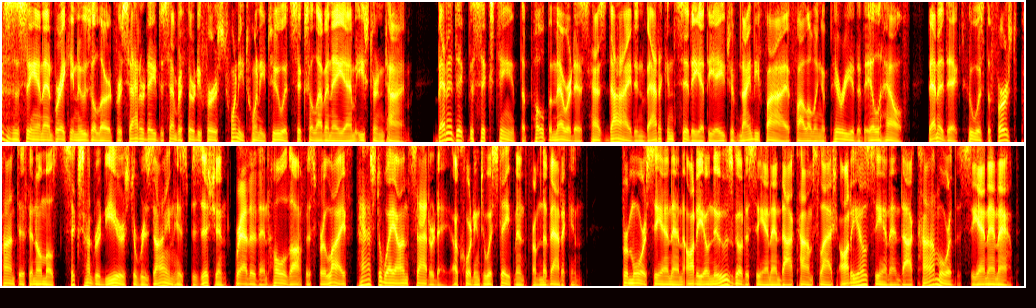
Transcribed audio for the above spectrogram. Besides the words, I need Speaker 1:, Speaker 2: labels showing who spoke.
Speaker 1: This is a CNN breaking news alert for Saturday, December 31st, 2022 at 6:11 a.m. Eastern Time. Benedict XVI, the Pope Emeritus, has died in Vatican City at the age of 95 following a period of ill health. Benedict, who was the first pontiff in almost 600 years to resign his position rather than hold office for life, passed away on Saturday, according to a statement from the Vatican. For more CNN audio news, go to cnn.com slash audio, cnn.com, or the CNN app.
